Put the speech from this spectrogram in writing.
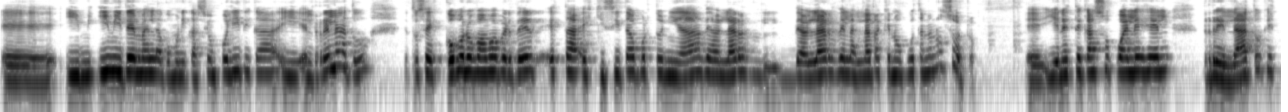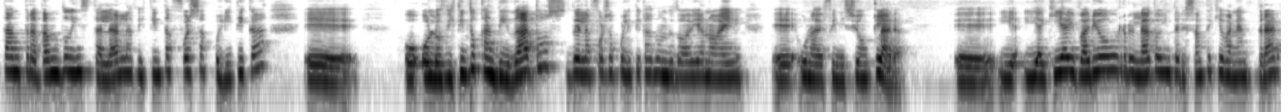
eh, y, mi tema es la comunicación política y el relato. Entonces, ¿cómo nos vamos a perder esta exquisita oportunidad de hablar de, hablar de las latas que nos gustan a nosotros? Eh, y en este caso, ¿cuál es el relato que están tratando de instalar las distintas fuerzas políticas eh, o, los distintos candidatos de las fuerzas políticas donde todavía no hay una definición clara? y, y, aquí hay varios relatos interesantes que van a entrar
